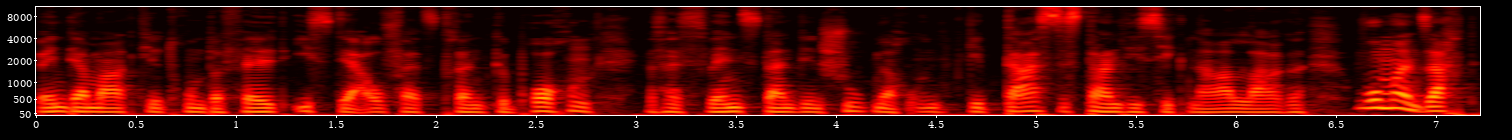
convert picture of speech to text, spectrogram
Wenn der Markt hier drunter fällt, ist der Aufwärtstrend gebrochen. Das heißt, wenn es dann den Schub nach unten gibt, das ist dann die Signallage, wo man sagt,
